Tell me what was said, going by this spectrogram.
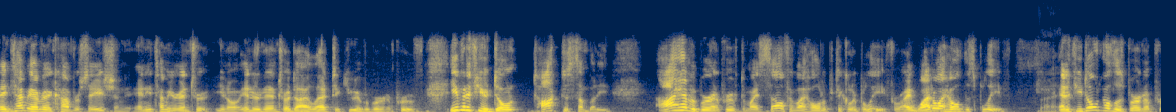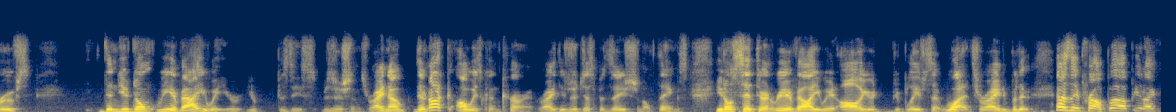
anytime you're having a conversation, anytime you're enter, you know, entered into a dialectic, you have a burden of proof. Even if you don't talk to somebody, I have a burden of proof to myself if I hold a particular belief, right? Why do I hold this belief? Right. And if you don't hold those burden of proofs, then you don't reevaluate your, your positions, right? Now, they're not always concurrent, right? These are dispositional things. You don't sit there and reevaluate all your, your beliefs at once, right? But it, as they prop up, you're like,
